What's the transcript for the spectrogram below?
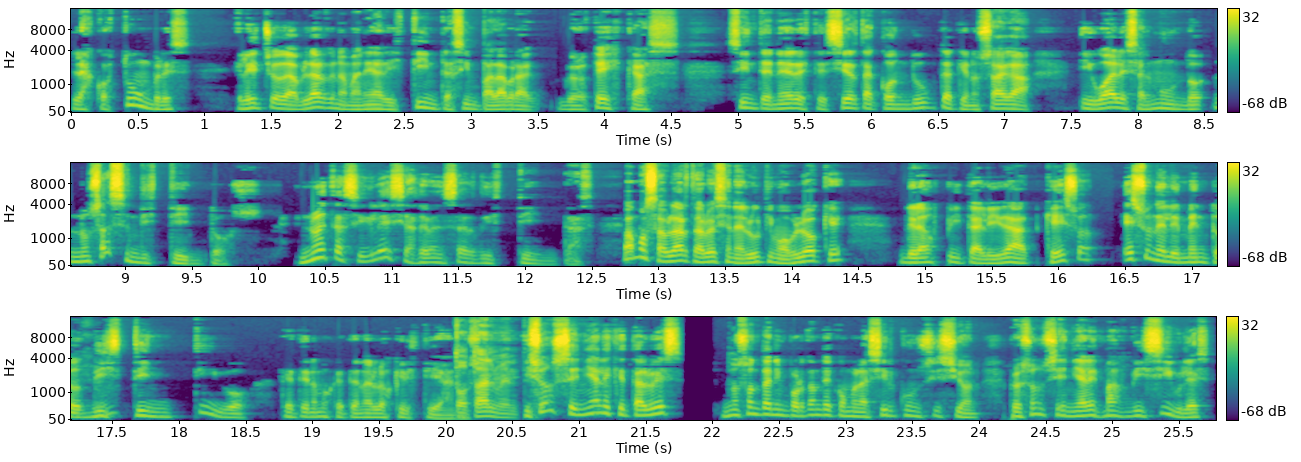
las costumbres, el hecho de hablar de una manera distinta, sin palabras grotescas, sin tener este, cierta conducta que nos haga iguales al mundo, nos hacen distintos. Nuestras iglesias deben ser distintas. Vamos a hablar tal vez en el último bloque de la hospitalidad, que eso es un elemento distintivo que tenemos que tener los cristianos. Totalmente. Y son señales que tal vez no son tan importantes como la circuncisión, pero son señales más visibles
